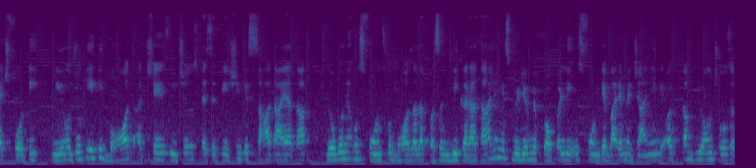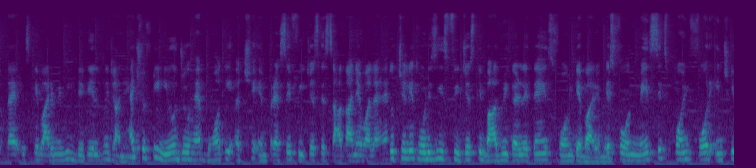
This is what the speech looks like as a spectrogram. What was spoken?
एच फोर्टी नियो जो कि एक बहुत अच्छे फीचर स्पेसिफिकेशन के साथ आया था। लोगों ने उस फ़ोन को बहुत ज़्यादा पसंद भी करा था। आज हम इस वीडियो में प्रॉपरली उस फ़ोन के बारे में जानेंगे और कब लॉन्च हो सकता है इसके बारे में भी डिटेल में जानेंगे। एच फिफ्टी नियो जो है, बहुत ही अच्छे इंप्रेसिव फीचर्स के साथ आने वाला है। तो चलिए थोड़ी सी इस फीचर्स की बात भी कर लेते हैं इस फ़ोन के बारे में। इस फ़ोन में 6.4 इंच की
